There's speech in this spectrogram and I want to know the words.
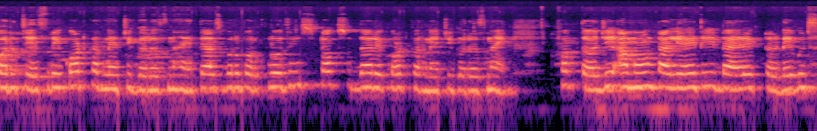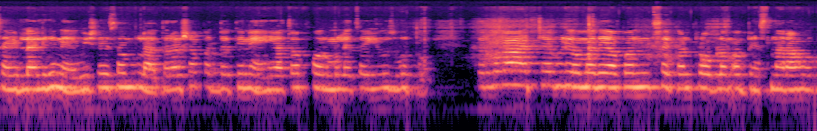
परचेस रेकॉर्ड करण्याची गरज नाही. त्याचबरोबर क्लोजिंग स्टॉकसुद्धा रेकॉर्ड करण्याची गरज नाही. फक्त जी अमाऊंट आली आहे ती डायरेक्ट डेबिट साईडला लिहिणे. विषय संपला तर अशा पद्धतीने याचा फॉर्म्युल्याचा यूज होतो. तर बघा आजच्या व्हिडिओमध्ये आपण सेकंड प्रॉब्लेम अभ्यासणार आहोत.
